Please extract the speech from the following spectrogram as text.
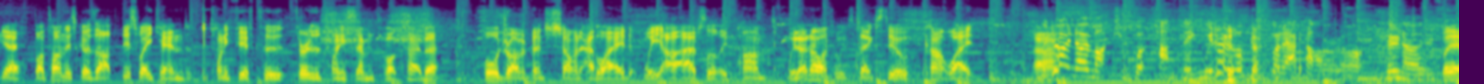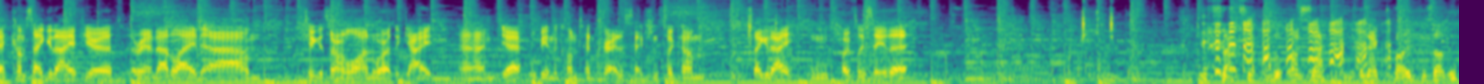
yeah, by the time this goes up, this weekend, 25th to, through to the 27th of October, full drive adventure show in Adelaide. We are absolutely pumped. We don't know what to expect still. Can't wait. We Um, don't know much of what's happening. We don't know if we've got our car or not. Who knows? But yeah, come say good day if you're around Adelaide. Um, tickets are online. We're at the gate, and yeah, we'll be in the content creator section. So come say good day. We'll hopefully see you there. What's that? What's that? Is that code for something?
